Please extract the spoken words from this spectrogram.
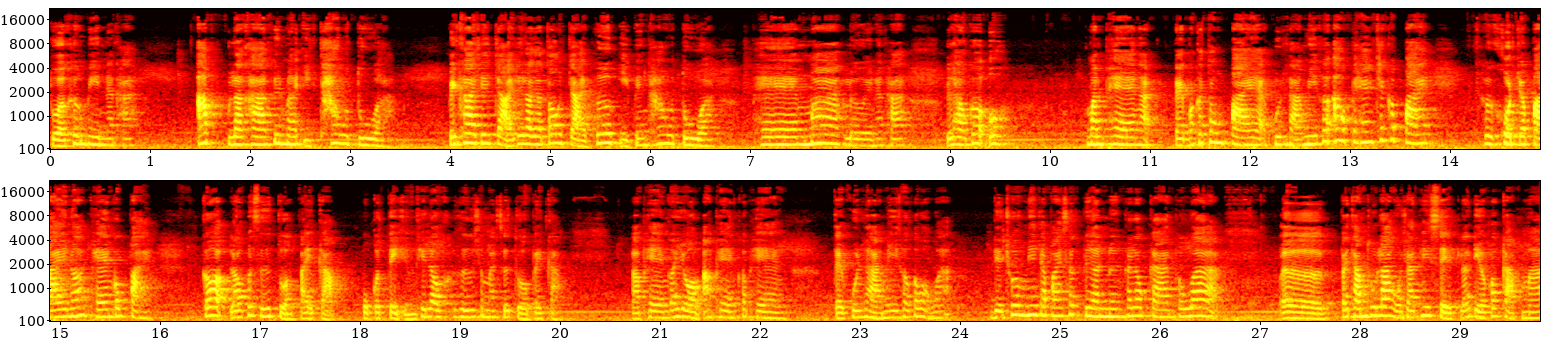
ตั๋วเครื่องบินนะคะ อัพราคาขึ้นมาอีกเท่าตัวเป็นค่าใช้จ่ายที่เราจะต้องจ่ายเพิ่มอีกเป็นเท่าตัว แพงมากเลยนะคะ เราก็โอ้มันแพงอะ่ะ แต่มันก็ต้องไปอะ่ะ คุณสามีก็เอ้าแพงฉันก็ไป คือคนจะไปเนาะแพงก็ไป ก็เราก็ซื้อตั๋วไปกลับปกติอย่างที่เราซื้อใช่ไหมซื้อตั๋วไปกลับเราแพงก็ยอมอะแพงก็แพง แต่คุณสามีเขาก็บอกว่า เดี๋ยวช่วงนี้จะไปสักเดือนนึงก็แล้วกันเพราะว่าเออไปทำธุระของฉันให้เสร็จแล้วเดี๋ยวก็กลับมา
